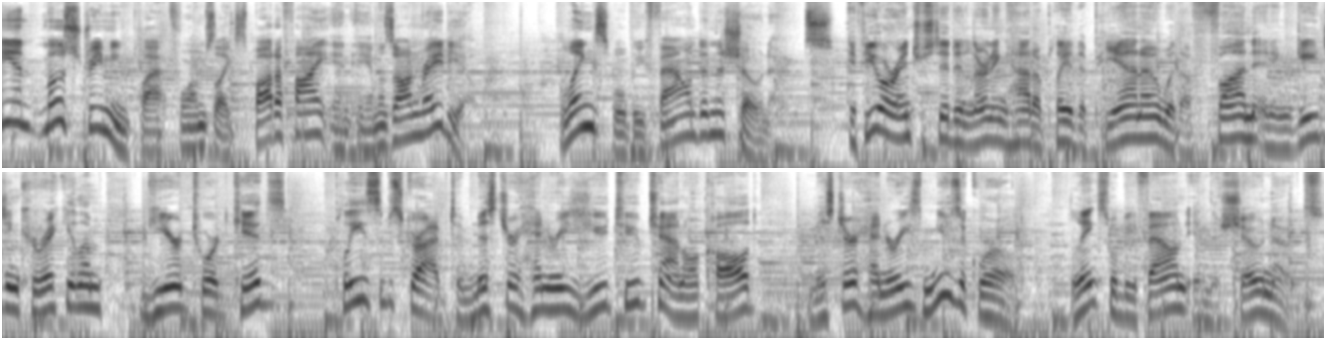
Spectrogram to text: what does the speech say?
and most streaming platforms like Spotify and Amazon Radio. Links will be found in the show notes. If you are interested in learning how to play the piano with a fun and engaging curriculum geared toward kids, please subscribe to Mr. Henry's YouTube channel called Mr. Henry's Music World. Links will be found in the show notes.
